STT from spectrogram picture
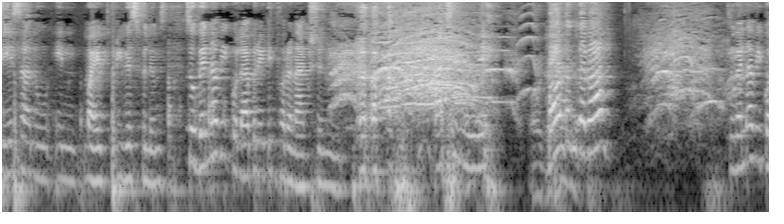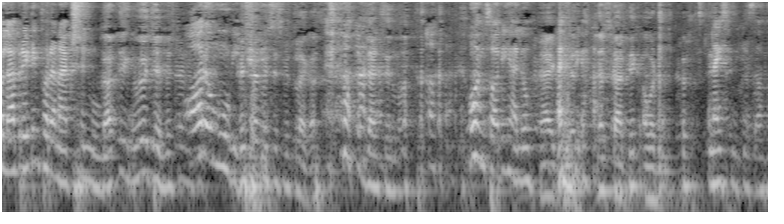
చేశాను in my previous films so when are we collaborating for an action action movie బాగుంటుంది కదా? So when are we collaborating for an action movie Karthik నువ్వే చేయి Mr Or a movie. Mr Mrs Smith లాగా. దాని సినిమా ఓ I'm sorry hello that's Karthik our nice meeting sir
